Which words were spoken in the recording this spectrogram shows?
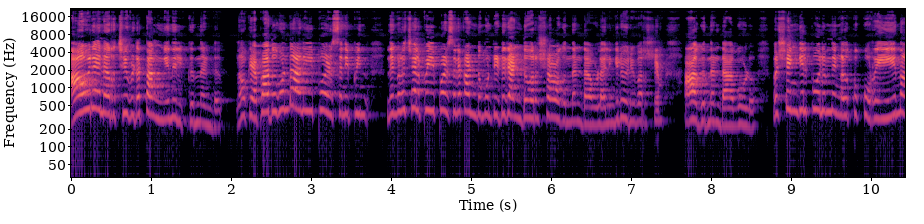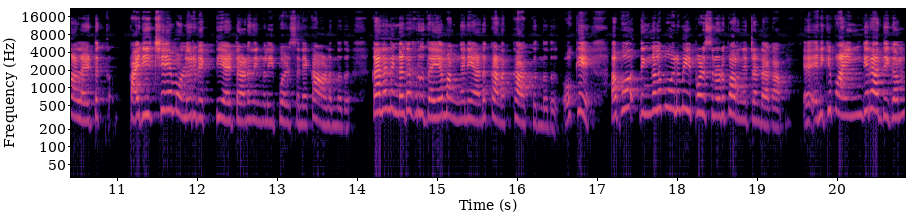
ആ ഒരു എനർജി ഇവിടെ തങ്ങി നിൽക്കുന്നുണ്ട്. ഓക്കെ അപ്പൊ അതുകൊണ്ടാണ് ഈ പേഴ്സൺ ഇപ്പൊ നിങ്ങൾ ചിലപ്പോൾ ഈ പേഴ്സണെ കണ്ടുമുട്ടിയിട്ട് രണ്ട് വർഷം ആകുന്നുണ്ടാവുള്ളൂ അല്ലെങ്കിൽ ഒരു വർഷം ആകുന്നുണ്ടാകുള്ളൂ. പക്ഷെ എങ്കിൽ പോലും നിങ്ങൾക്ക് കുറേ നാളായിട്ട് പരിചയമുള്ള ഒരു വ്യക്തിയായിട്ടാണ് നിങ്ങൾ ഈ പേഴ്സണെ കാണുന്നത്. കാരണം നിങ്ങളുടെ ഹൃദയം അങ്ങനെയാണ് കണക്കാക്കുന്നത്. ഓക്കെ അപ്പോൾ നിങ്ങൾ പോലും ഈ പേഴ്സണോട് പറഞ്ഞിട്ടുണ്ടാകാം. "എ- എനിക്ക് ഭയങ്കര അധികം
